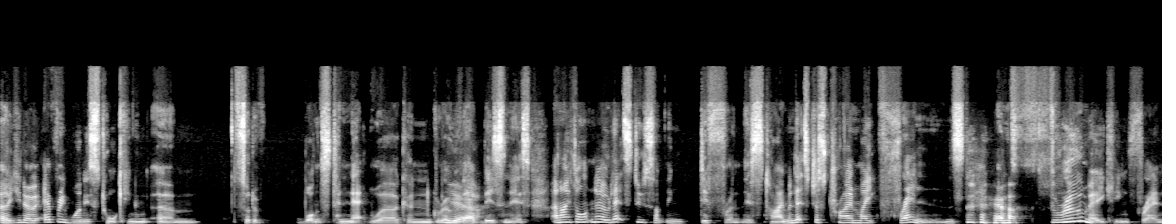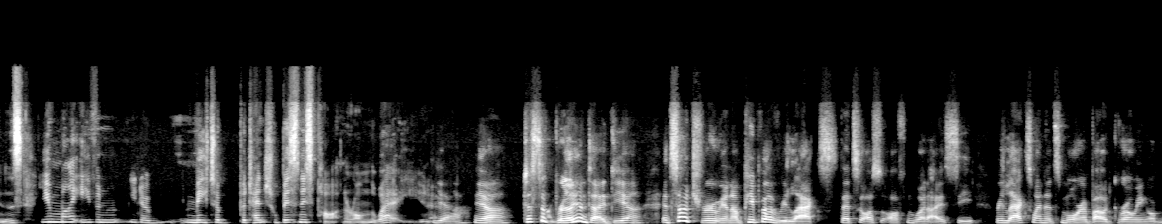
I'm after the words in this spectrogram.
uh, you know everyone is talking um, sort of wants to network and grow yeah. their business. And I thought, no, let's do something different this time and let's just try and make friends yeah. and through making friends, you might even, you know, meet a potential business partner on the way, you know. Yeah, yeah. Just a brilliant idea. It's so true. You know, people relax. That's also often what I see. Relax when it's more about growing or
